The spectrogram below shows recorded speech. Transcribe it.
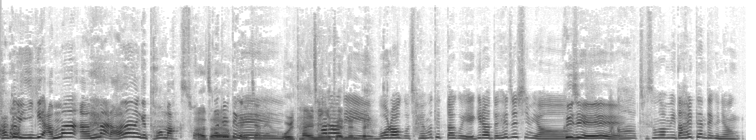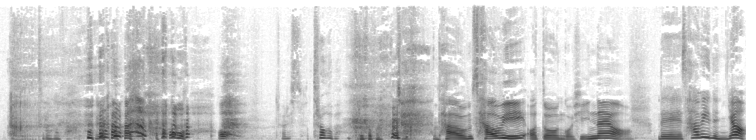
가끔 이게 안말 말안 하는 게 더 막속 맞아요. 터질 때가 네. 있잖아요. 올 타이밍이 차라리 됐는데. 뭐라고 잘못했다고 얘기라도 해주시면 그지? 아 죄송합니다 할 텐데 그냥 들어가 봐. 어, 잘했어. 들어가 봐. 들어가 봐. 자, 다음 4위 어떤 것이 있나요? 네 4위는요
